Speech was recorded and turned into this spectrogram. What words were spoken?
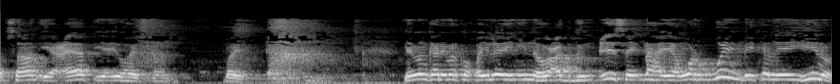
nuqsaan iyo ceeb iyo ay u haystaan ayb nimankani marka waxay leeyihiin innahu cabdun ciisay dhahayaan war weyn bay ka leeyihiinoo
